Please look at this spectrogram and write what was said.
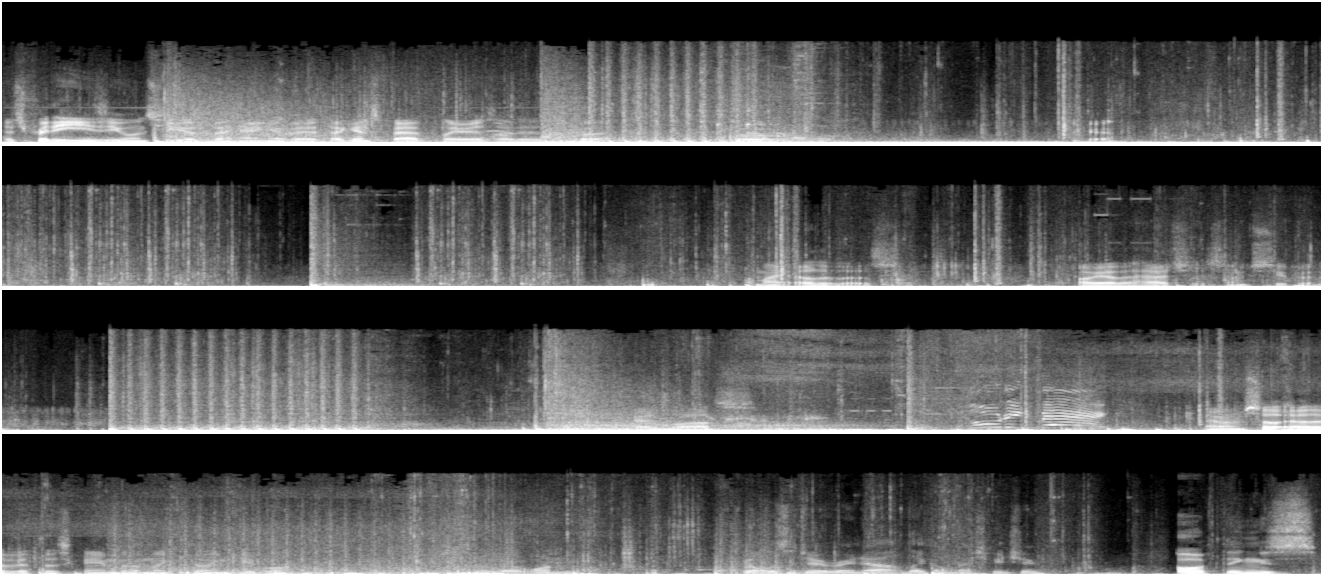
It's pretty easy once you get the hang of it against bad players. That is, but oh. okay. How am I out of this? Oh yeah, the hatches. I'm stupid. Guys lost. Loading bag. I'm so out of it this game, but I'm like killing people. So that one. You wanna listen to it right now, like on my screen share? Oh, things.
